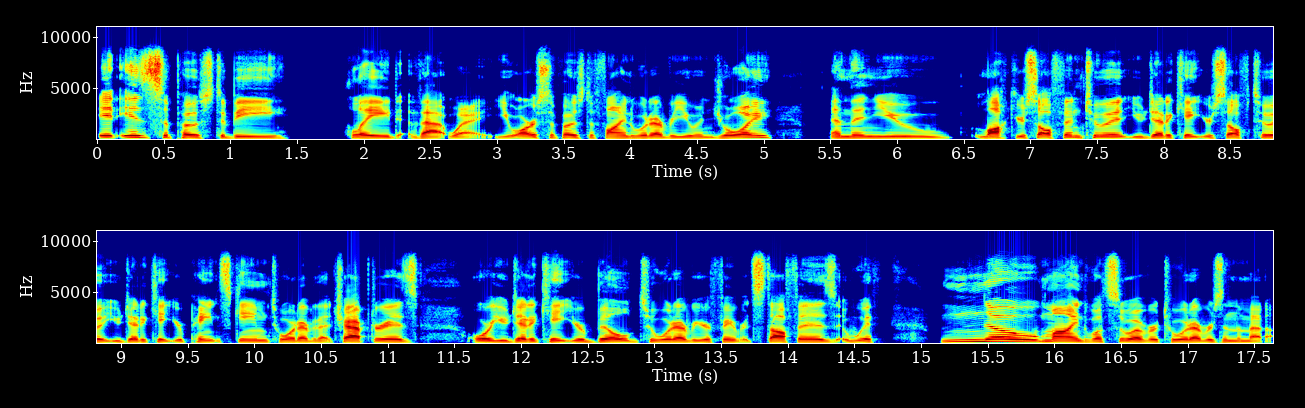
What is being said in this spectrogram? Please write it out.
it is supposed to be played that way. You are supposed to find whatever you enjoy and then you lock yourself into it, you dedicate yourself to it, you dedicate your paint scheme to whatever that chapter is, or you dedicate your build to whatever your favorite stuff is with no mind whatsoever to whatever's in the meta.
